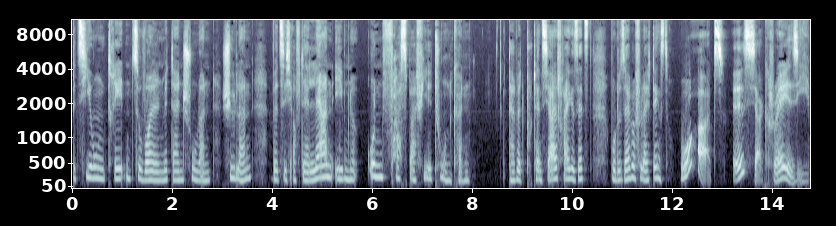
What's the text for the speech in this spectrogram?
Beziehungen treten zu wollen mit deinen Schülern, Schülern, wird sich auf der Lernebene unfassbar viel tun können. Da wird Potenzial freigesetzt, wo du selber vielleicht denkst, what? Ist ja crazy.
